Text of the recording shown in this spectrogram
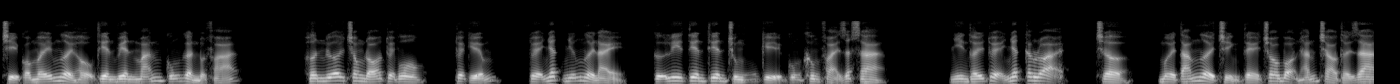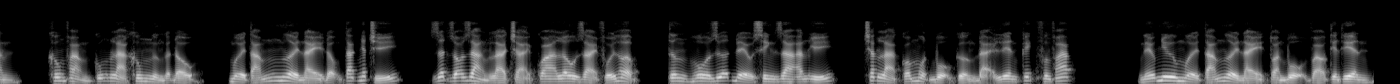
chỉ có mấy người hậu thiên viên mãn cũng gần đột phá. Hơn nữa trong đó tuệ vô, tuệ kiếm, tuệ nhất những người này, cự ly tiên thiên trùng kỳ cũng không phải rất xa. Nhìn thấy tuệ nhất các loại, chờ, 18 người chỉnh tề cho bọn hắn chào thời gian, không phàm cũng là không ngừng gật đầu, 18 người này động tác nhất trí, rất rõ ràng là trải qua lâu dài phối hợp, tương hô giữa đều sinh ra ăn ý, chắc là có một bộ cường đại liên kích phương pháp. Nếu như 18 người này toàn bộ vào tiên thiên,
